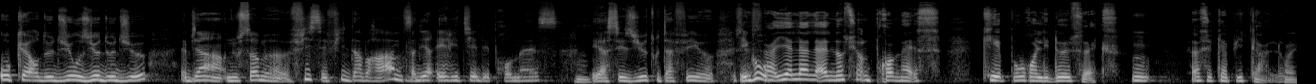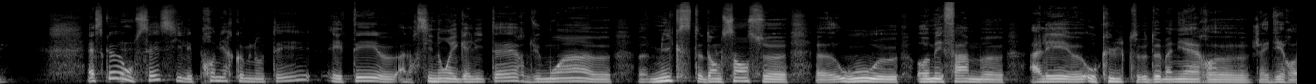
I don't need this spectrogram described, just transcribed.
au cœur de Dieu, aux yeux de Dieu, eh bien, nous sommes euh, fils et filles d'Abraham, c'est-à-dire mm. héritiers des promesses, mm. et à ses yeux tout à fait euh, égaux. Il y a la, notion de promesse qui est pour les deux sexes. Mm. Ça, c'est capital. Oui. Est-ce qu'on sait si les premières communautés étaient, euh, alors sinon égalitaires, du moins euh, euh, mixtes, dans le sens où hommes et femmes allaient au culte de manière, j'allais dire,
